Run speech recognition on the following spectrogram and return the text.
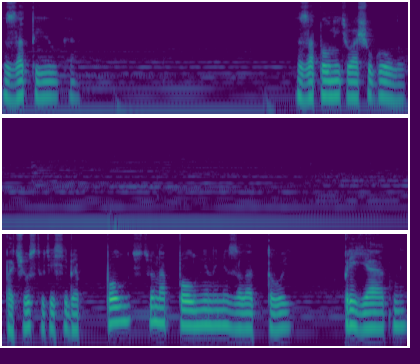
затылка, заполнить вашу голову. Почувствуйте себя полностью наполненными золотой, приятной,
